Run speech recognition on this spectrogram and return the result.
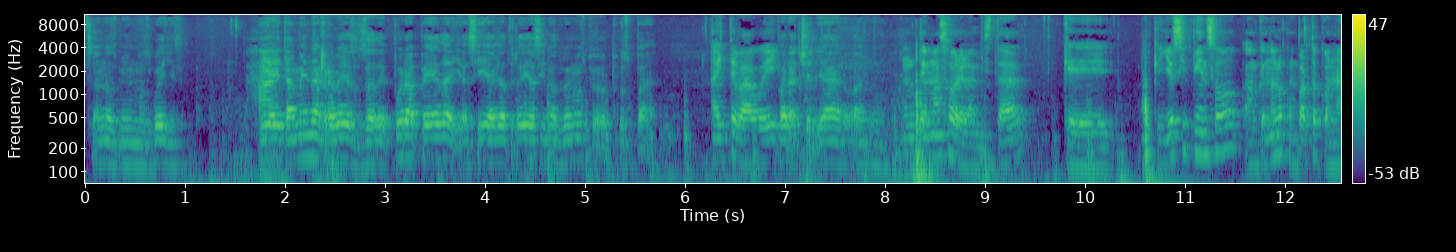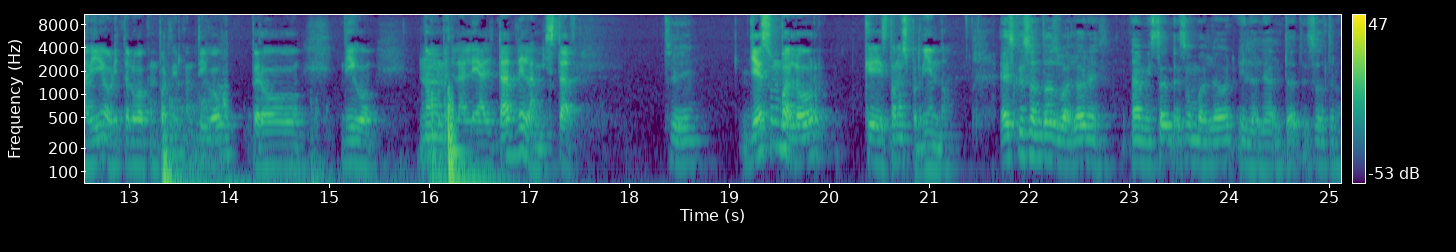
Son los mismos güeyes. Y ahí también al revés, o sea, de pura peda y así. Al otro día sí nos vemos, pero pues pa, Ahí te va, güey. para chelear o algo. un tema sobre la amistad que, que yo sí pienso, aunque no lo comparto con nadie, ahorita lo voy a compartir contigo, pero digo, no, la lealtad de la amistad. Sí. Ya es un valor que estamos perdiendo. Es que son dos valores. La amistad es un valor y la lealtad es otro.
